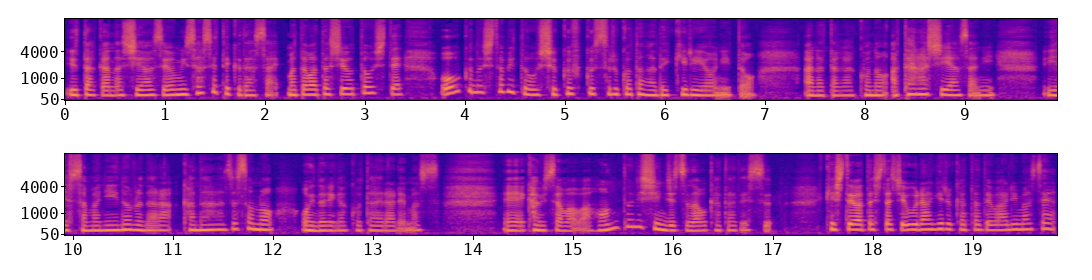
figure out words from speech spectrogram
豊かな幸せを見させてください。また私を通して多くの人々を祝福することができるようにとあなたがこの新しい朝にイエス様に祈るなら必ずそのお祈りが応えられます、えー、神様は本当に真実なお方です。決して私たちを裏切る方ではありません。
